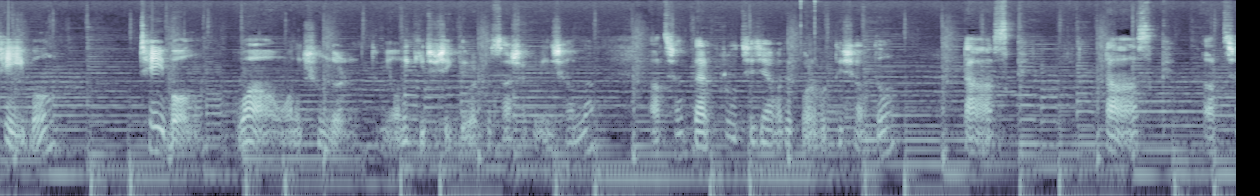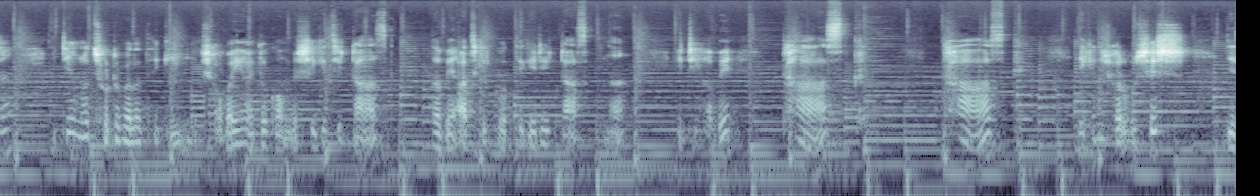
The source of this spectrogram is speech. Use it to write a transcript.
টেবল টেবল ওয়াও অনেক সুন্দর, তুমি অনেক কিছু শিখতে পারতেছো, আশা করি ইনশাআল্লাহ। আচ্ছা তারপর হচ্ছে যে আমাদের পরবর্তী শব্দ টাস্ক টাস্ক আচ্ছা এটি আমরা ছোটবেলা থেকেই সবাই হয়তো কম বেশি শিখেছি টাস্ক তবে আজকের পর থেকে এটি টাস্ক না, এটি হবে টাস্ক টাস্ক এখানে সর্বশেষ যে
